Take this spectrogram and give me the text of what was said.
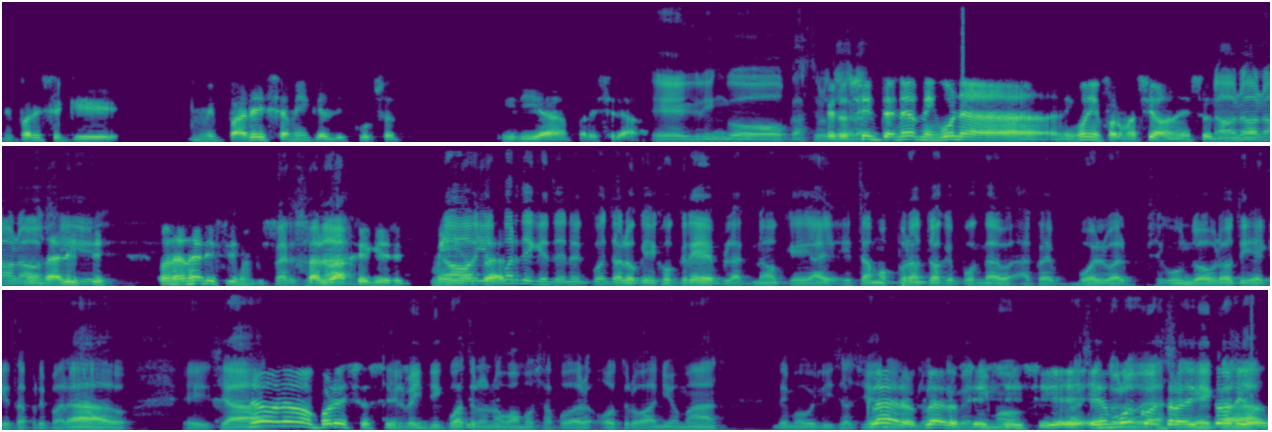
Me parece que, me parece a mí que el discurso iría para ese lado. El gringo Castro. Pero sin tener ninguna ninguna información. Eso no, no, no, no. Un análisis, un análisis salvaje que. no, y aparte hay que tener en cuenta lo que dijo Kreplak, ¿no? Que estamos pronto a que ponga a que vuelva el segundo brote y hay que estar preparado. Eh, ya no, no, por eso sí. El 24 no vamos a poder otro año más de movilización. Claro, claro, sí, sí, sí, es muy contradictorio.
